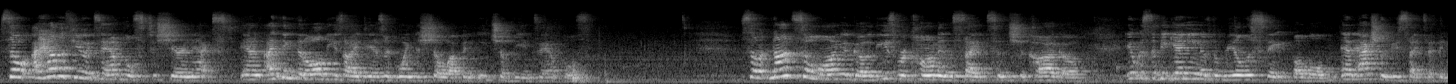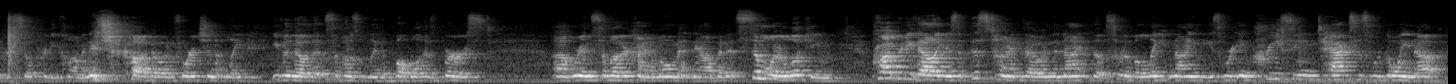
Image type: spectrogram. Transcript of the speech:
So I have a few examples to share next, and I think that all these ideas are going to show up in each of the examples. So not so long ago, these were common sites in Chicago. It was the beginning of the real estate bubble, and actually these sites I think are still pretty common in Chicago, unfortunately, even though that supposedly the bubble has burst. Uh, we're in some other kind of moment now, but it's similar looking. Property values at this time, though, in the, the sort of the late 90s, were increasing, taxes were going up,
